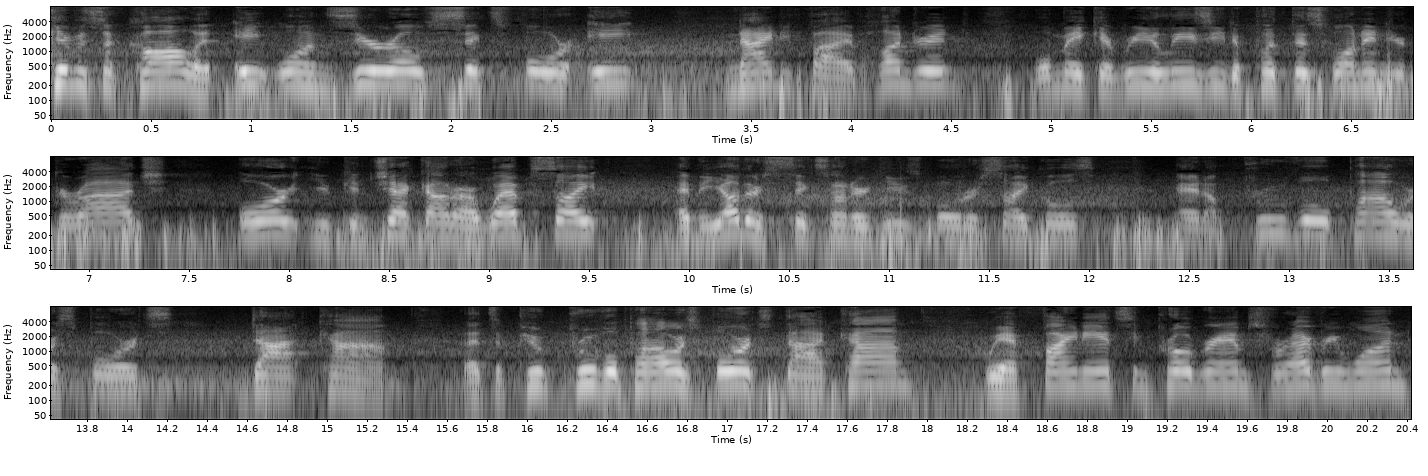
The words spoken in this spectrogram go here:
Give us a call at 810-648-9500. We'll make it real easy to put this one in your garage. Or you can check out our website and the other 600 used motorcycles at approvalpowersports.com. That's approvalpowersports.com. We have financing programs for everyone.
